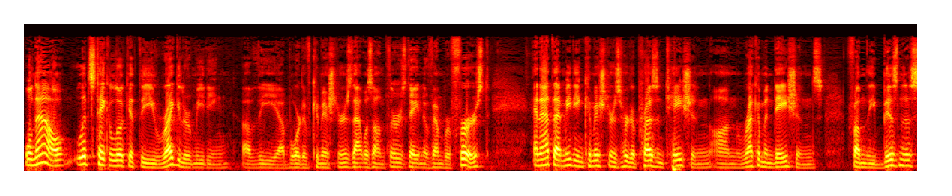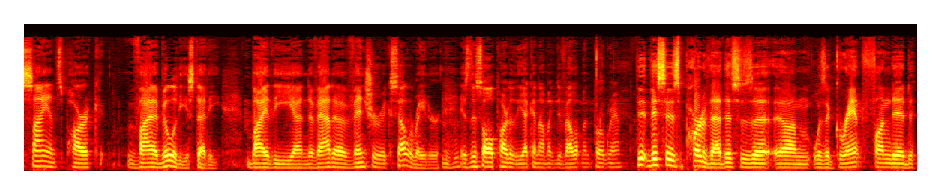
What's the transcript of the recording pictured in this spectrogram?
Well, now let's take a look at the regular meeting of the uh, Board of Commissioners. That was on Thursday, November 1st. And at that meeting, commissioners heard a presentation on recommendations from the Business Science Park Viability Study by the uh, Nevada Venture Accelerator. Is this all part of the Economic Development Program? Th- This is part of that. This is a, um, was a grant-funded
